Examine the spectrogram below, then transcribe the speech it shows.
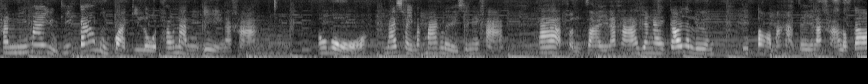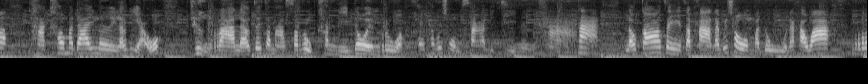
คันนี้ไม่อยู่ที่ 90,000 กว่ากิโลเท่านั้นเองนะคะ โอ้โห น่าใช้มากๆเลยใช่ไหมคะ ถ้าสนใจนะคะ ยังไงก็อย่าลืมติดต่อมาหาเจนะคะ แล้วก็ทักเข้ามาได้เลยแล้วเดี๋ยวถึงร้านแล้วเจจะมาสรุปคันนี้โดยรวมให้ท่านผู้ชมทราบอีกทีหนึ่งค่ะค่ะ แล้วก็เจจะพาท่านผู้ชมมาดูนะคะว่า ร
